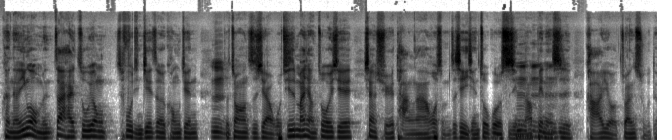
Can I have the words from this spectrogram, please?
可能因为我们在还租用富锦街这个空间的状况之下，我其实蛮想做一些像学堂啊或什么这些以前做过的事情，然后变成是卡友专属的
